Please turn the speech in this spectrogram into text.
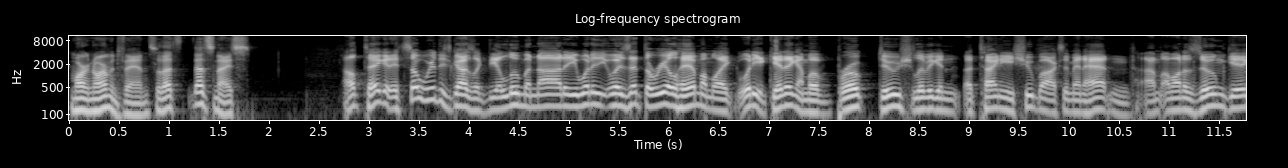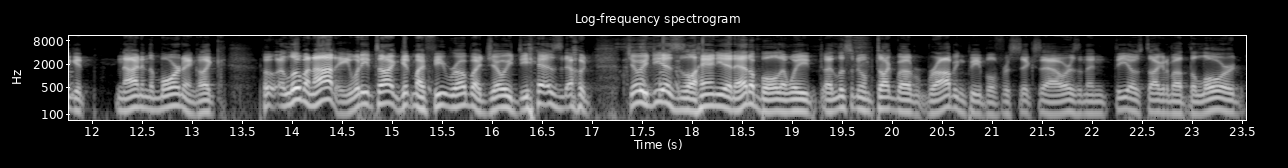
Mark Normand fan, so that's that's nice. I'll take it. It's so weird. These guys like the Illuminati. What, are you, is that the real him? I'm like, what are you kidding? I'm a broke douche living in a tiny shoebox in Manhattan. I'm, I'm on a Zoom gig at nine in the morning. Like who- Illuminati. What are you talking? Get my feet rubbed by Joey Diaz? No, Joey Diaz will hand you an edible, and we I listen to him talk about robbing people for six hours, and then Theo's talking about the Lord.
